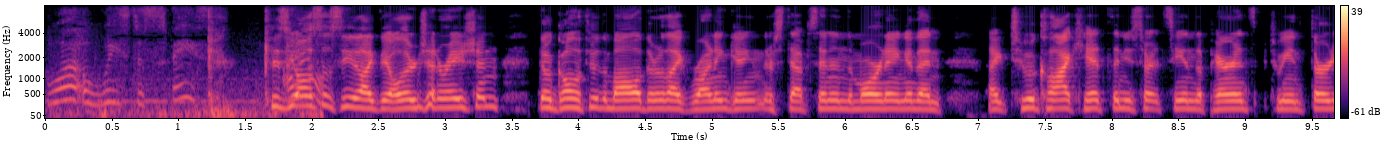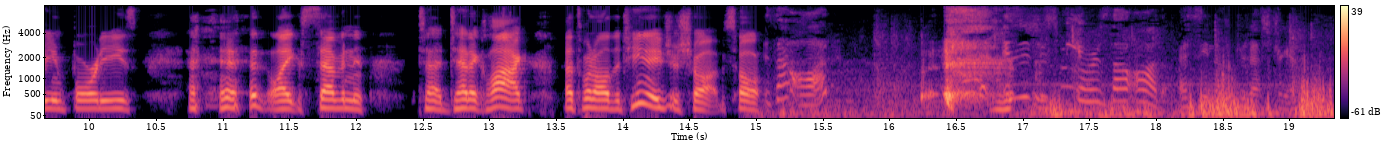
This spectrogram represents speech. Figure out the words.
What a waste of space. because you know. also see like the older generation, they'll go through the mall, they're like running, getting their steps in in the morning, and then like two o'clock hits, and you start seeing the parents between thirty and forties, like seven to ten o'clock. That's when all the teenagers show up. So Is that odd? Is it just me, or is that odd? I see another pedestrian.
